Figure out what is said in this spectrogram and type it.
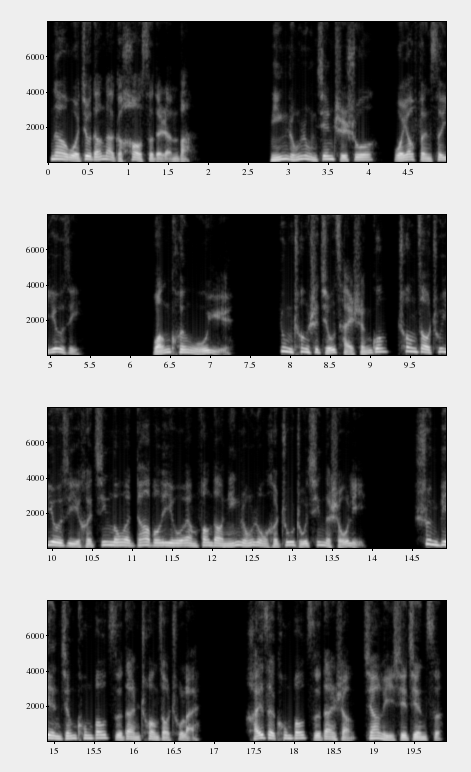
那我就当那个好色的人吧。宁荣荣坚持说：“我要粉色 UZ。”王坤无语，用创世九彩神光创造出 UZ 和金龙 AWM，放到宁荣荣和朱竹清的手里，顺便将空包子弹创造出来，还在空包子弹上加了一些尖刺。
